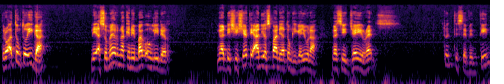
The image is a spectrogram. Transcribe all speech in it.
Pero atong tuiga ni asumer na kini bag-ong leader nga 17 anyos pa ni atong higayuna nga si Jay Renz. 2017,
